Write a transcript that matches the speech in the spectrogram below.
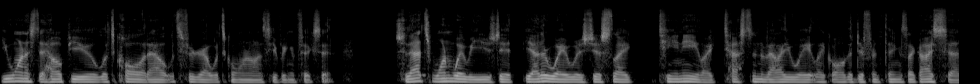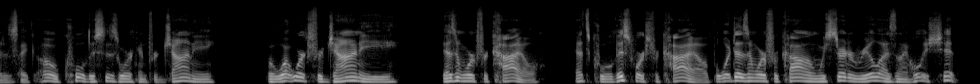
You want us to help you. Let's call it out. Let's figure out what's going on, see if we can fix it. So that's one way we used it. The other way was just like T and E, like test and evaluate, like all the different things. Like I said, it's like, oh, cool, this is working for Johnny, but what works for Johnny doesn't work for Kyle. That's cool. This works for Kyle, but what doesn't work for Kyle? And we started realizing, like, holy shit,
